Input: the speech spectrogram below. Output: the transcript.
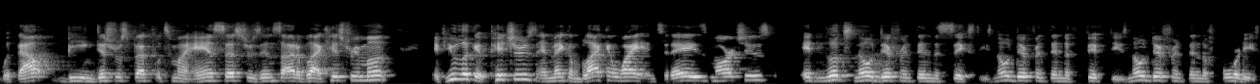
without being disrespectful to my ancestors inside of Black History Month. If you look at pictures and make them black and white in today's marches, it looks no different than the 60s, no different than the 50s, no different than the 40s.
